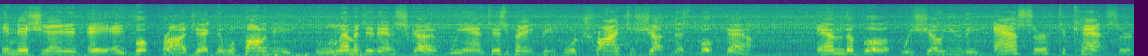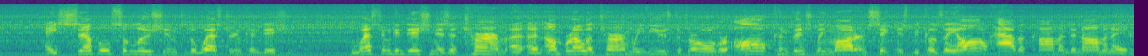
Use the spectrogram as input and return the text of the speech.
initiated a, a book project that will probably be limited in scope. We anticipate people will try to shut this book down. In the book, we show you the answer to cancer, a simple solution to the Western condition. The Western condition is a term, a- an umbrella term we've used to throw over all conventionally modern sickness because they all have a common denominator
